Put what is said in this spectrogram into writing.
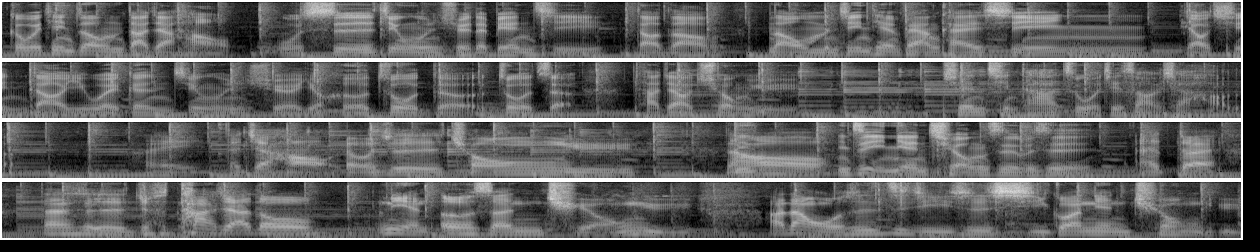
各位听众，大家好，我是镜文学的编辑叨叨。那我们今天非常开心，邀请到一位跟镜文学有合作的作者，他叫琼瑜。先请他自我介绍一下好了。嗨，大家好，我是琼瑜。然后你，你自己念琼是不是？哎，对，但是就是大家都念二声琼鱼啊，但我是自己是习惯念琼鱼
